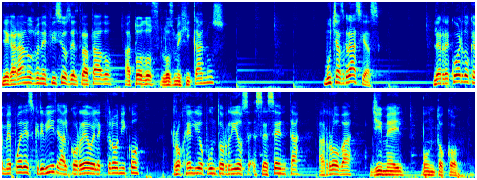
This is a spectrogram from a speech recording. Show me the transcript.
¿Llegarán los beneficios del tratado a todos los mexicanos? Muchas gracias. Le recuerdo que me puede escribir al correo electrónico rogelio.rios60 gmail.com.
